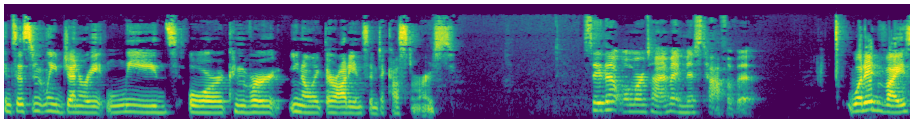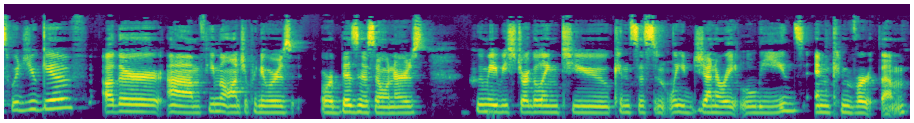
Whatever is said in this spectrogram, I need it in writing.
consistently generate leads or convert, you know, like their audience into customers. Say that one more time. I missed half of it. What advice would you give other um, female entrepreneurs or business owners who may be struggling to consistently generate leads and convert them?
